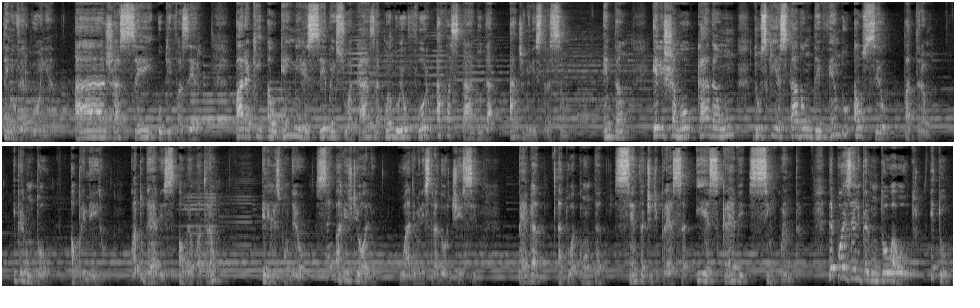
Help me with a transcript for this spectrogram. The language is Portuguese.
tenho vergonha ah, já sei o que fazer para que alguém me receba em sua casa quando eu for afastado da administração. Então, ele chamou cada um dos que estavam devendo ao seu patrão e perguntou ao primeiro: Quanto deves ao meu patrão? Ele respondeu: Cem barris de óleo. O administrador disse: Pega a tua conta, senta-te depressa e escreve cinquenta. Depois ele perguntou a outro: E tu,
